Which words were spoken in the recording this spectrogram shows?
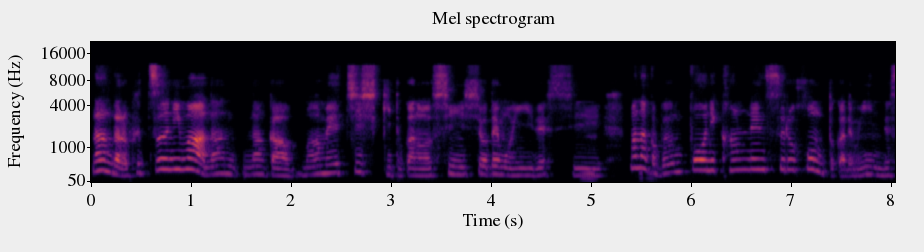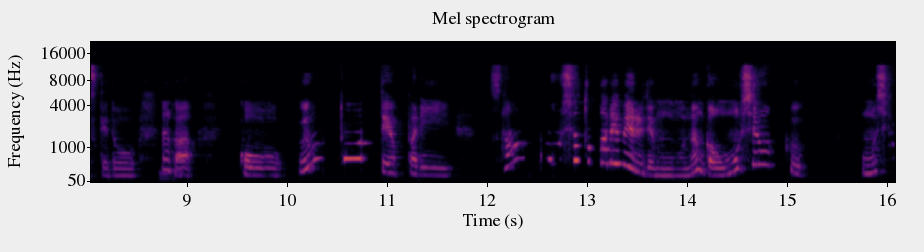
う、なんだろう、普通にまあなん、なんか豆知識とかの新書でもいいですし、まあなんか文法に関連する本とかでもいいんですけど、なん。かこう、文法ってやっぱり参考書とかレベルでもなんか面白く、面白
